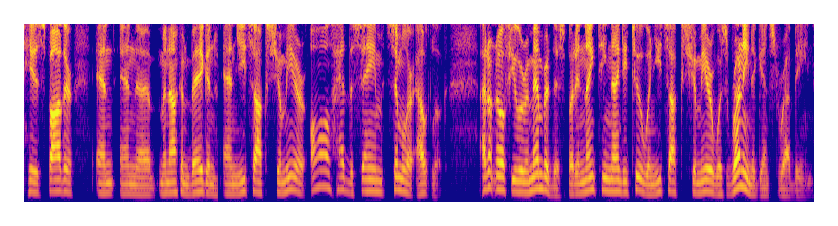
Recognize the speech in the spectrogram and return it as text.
His father and, and uh, Menachem Begin and Yitzhak Shamir all had the same similar outlook. I don't know if you remember this, but in 1992, when Yitzhak Shamir was running against Rabin,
